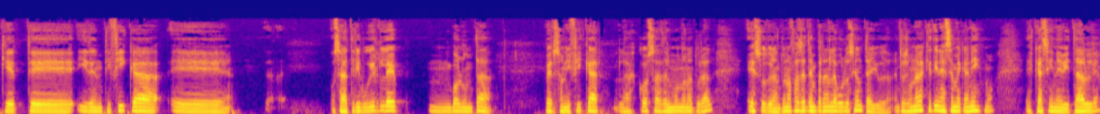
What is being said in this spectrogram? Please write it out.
que te identifica, eh, o sea, atribuirle mm, voluntad, personificar las cosas del mundo natural, eso durante una fase temprana de la evolución te ayuda. Entonces, una vez que tienes ese mecanismo, es casi inevitable.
